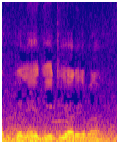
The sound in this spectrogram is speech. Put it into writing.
आपके लिए G T R के बनाने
